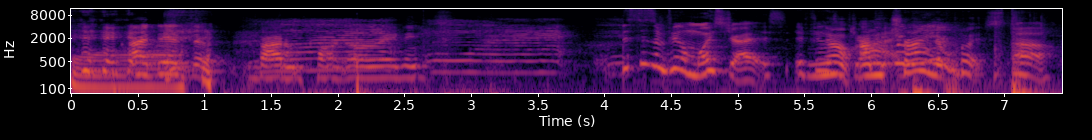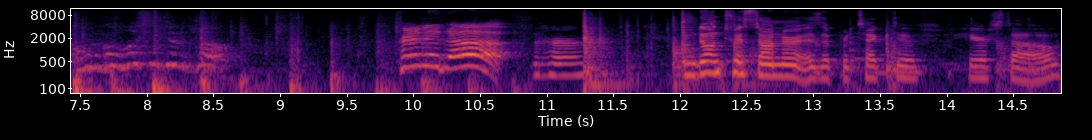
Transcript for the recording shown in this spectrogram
I did the bottom part already. This doesn't feel moisturized. It feels No, dry. I'm trying to put Oh. I'm gonna go listen to the show. Turn it up. her. I'm doing twist on her as a protective hairstyle.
